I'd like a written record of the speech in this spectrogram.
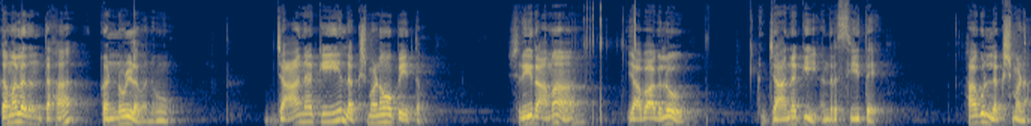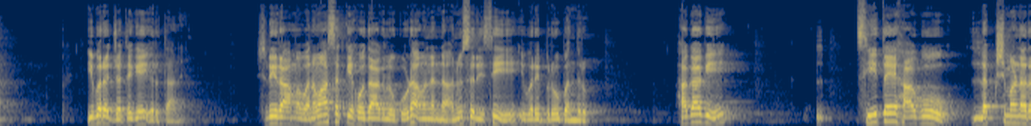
ಕಮಲದಂತಹ ಕಣ್ಣುಳ್ಳವನು. ಜಾನಕಿ ಲಕ್ಷ್ಮಣೋಪೇತಂ. ಶ್ರೀರಾಮ ಯಾವಾಗಲೂ ಜಾನಕಿ ಅಂದರೆ ಸೀತೆ, ಹಾಗೂ ಲಕ್ಷ್ಮಣ. ಇವರ ಜೊತೆಗೇ ಇರ್ತಾನೆ ಶ್ರೀರಾಮ ವನವಾಸಕ್ಕೆ ಹೋದಾಗಲೂ ಕೂಡ ಅವನನ್ನು ಅನುಸರಿಸಿ ಇವರಿಬ್ಬರೂ ಬಂದರು. ಹಾಗಾಗಿ ಸೀತೆ ಹಾಗೂ ಲಕ್ಷ್ಮಣರ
